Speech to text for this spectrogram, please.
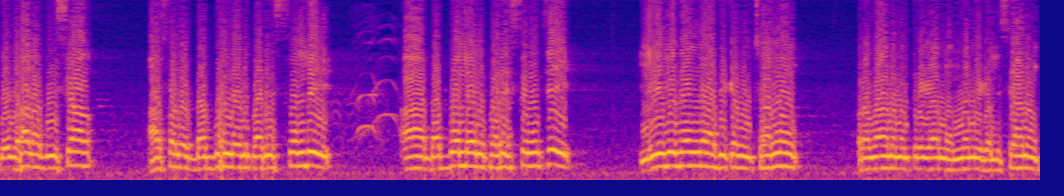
దివాలా తీశాం అసలు డబ్బులు లేని పరిస్థితుంది ఆ డబ్బులు లేని పరిస్థితి నుంచి ఏ విధంగా అధిగమించాలో ప్రధానమంత్రి గారిని అందరినీ కలిశాను.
